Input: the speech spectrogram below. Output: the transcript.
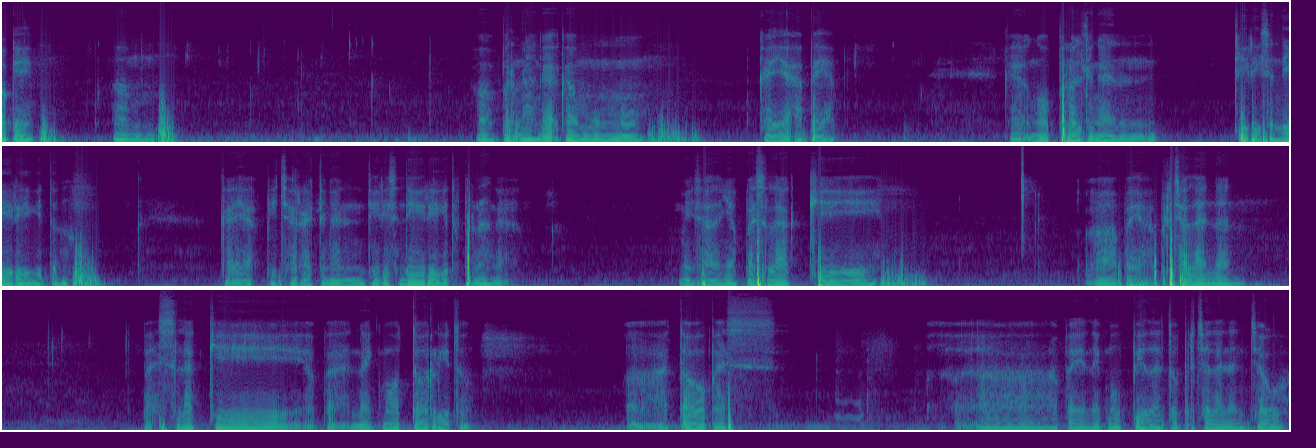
Oke, um, oh, pernah nggak kamu kayak apa ya? Kayak ngobrol dengan diri sendiri gitu, kayak bicara dengan diri sendiri gitu, pernah nggak? Misalnya pas lagi apa ya perjalanan, pas lagi apa naik motor gitu, uh, atau pas uh, apa ya naik mobil atau perjalanan jauh,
